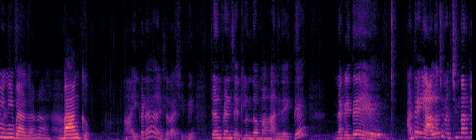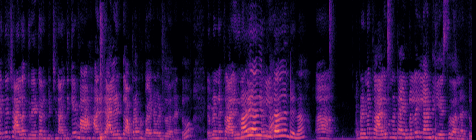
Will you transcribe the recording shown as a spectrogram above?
mini bag bank. ఆ, ఇక్కడ ఇట్లా రాసింది. చూడండి ఫ్రెండ్స్ ఎట్లుందో మా హానిది అయితే నాకైతే అంటే ఈ ఆలోచన వచ్చిన దానికైతే చాలా గ్రేట్ అనిపించింది. అందుకే మా హనీ టాలెంట్ అప్పుడప్పుడు బయట పెడుతుంది అన్నట్టు. ఎప్పుడైనా ఖాళీ టాలెంటేనా? ఎప్పుడైనా ఖాళీ ఉన్న టైంలలో ఇలాంటివి చేస్తుంది అన్నట్టు.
